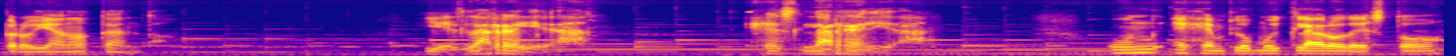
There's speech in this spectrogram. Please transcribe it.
pero ya no tanto. Y es la realidad. Es la realidad. Un ejemplo muy claro de esto,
